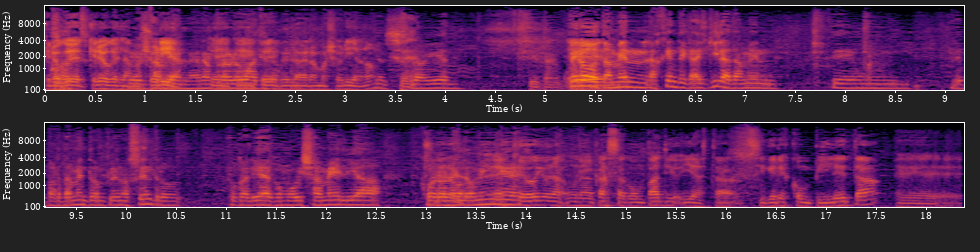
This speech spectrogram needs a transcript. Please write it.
Creo que, creo que es la mayoría. también la gran que- que- problemática. creo que es la gran mayoría, ¿no? Sí. Pero Eh, también la gente que alquila también de un departamento en pleno centro, localidades como Villa Amelia, Coronel Claro, Domínguez. Es que hoy una, una casa con patio y hasta si querés con pileta, eh,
